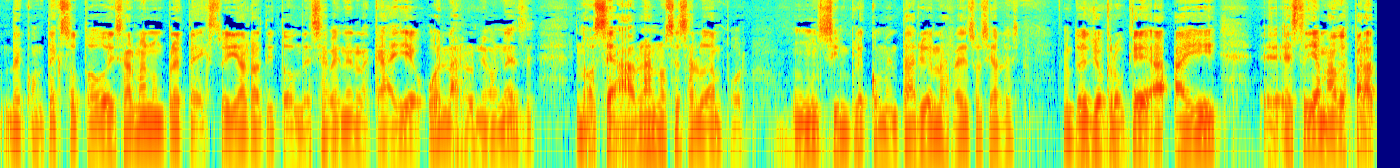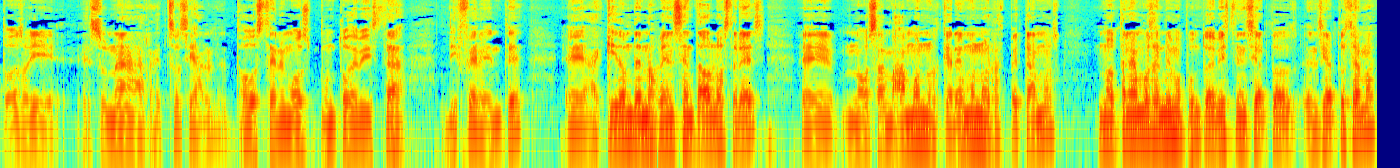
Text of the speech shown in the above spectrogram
de contexto todo y se arman un pretexto y al ratito donde se ven en la calle o en las reuniones no se hablan, no se saludan por un simple comentario en las redes sociales. Entonces yo creo que ahí eh, este llamado es para todos, oye, es una red social, todos tenemos punto de vista diferente. Eh, aquí donde nos ven sentados los tres, eh, nos amamos, nos queremos, nos respetamos, no tenemos el mismo punto de vista en ciertos, en ciertos temas,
